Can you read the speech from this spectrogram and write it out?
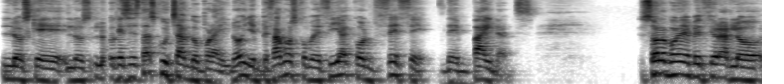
los que, los, lo que se está escuchando por ahí, ¿no? Y empezamos, como decía, con CC de Binance. Solo voy a mencionar lo,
